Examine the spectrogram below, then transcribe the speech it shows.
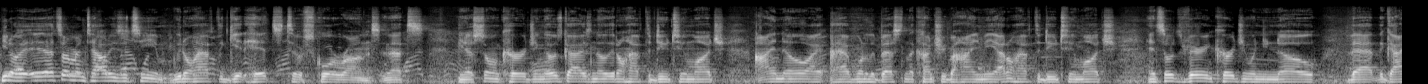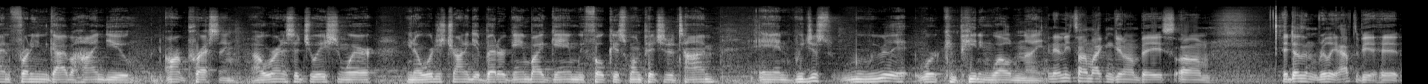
You know, that's our mentality as a team. We don't have to get hits to score runs, and that's you know so encouraging. Those guys know they don't have to do too much. I know I, have one of the best in the country behind me. I don't have to do too much, and so it's very encouraging when you know that the guy in front of you and the guy behind you aren't pressing. Uh, we're in a situation where you know we're just trying to get better game by game. We focus one pitch at a time, and we just we really we're competing well tonight. And anytime I can get on base. Um, it doesn't really have to be a hit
